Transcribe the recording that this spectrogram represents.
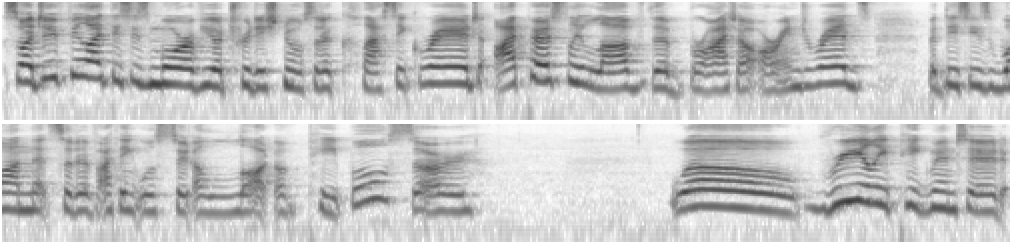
So I do feel like this is more of your traditional sort of classic red. I personally love the brighter orange reds, but this is one that sort of I think will suit a lot of people. So whoa, really pigmented.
